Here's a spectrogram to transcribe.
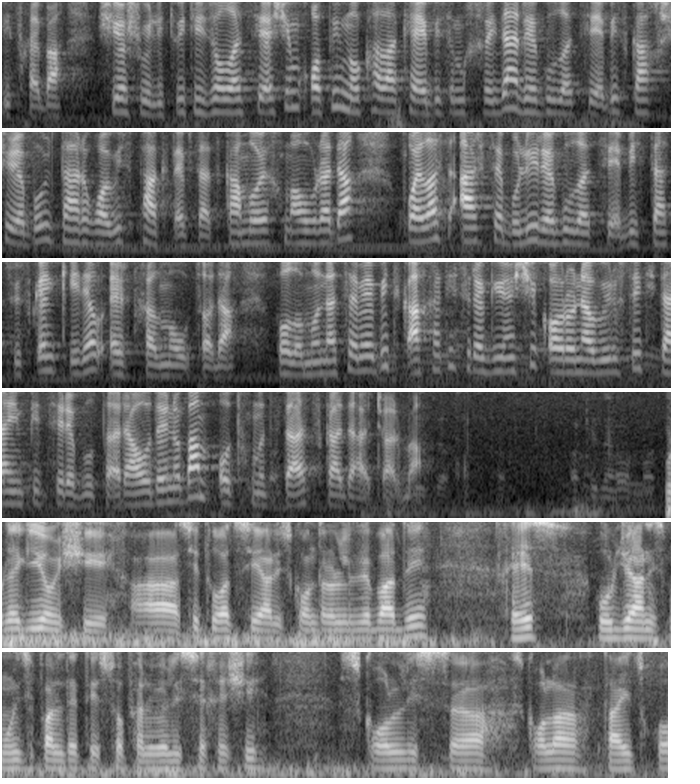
ირიცხება. იხება. შიოშვილი თვითიზოლაციაში მყოფი მოქალაქეების მხრიდან რეგულაციების გახშირებულ დარღვევის ფაქტებსაც გამოეხმაურა და ყოველას არსებული რეგულაციების დაცვისკენ კიდევ ერთხელ მოუწოდა. ბოლო მონაცემებით კახეთის რეგიონში კორონავირუსით დაინფიცირებულთა რაოდენობამ 90-ს გადააჭარბა. რეგიონში სიტუაცია არის კონტროლირებადი. დღეს გურჯაანის მუნიციპალიტეტის სოფელ ველისციხეში სკოლის სკოლა დაიწყო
